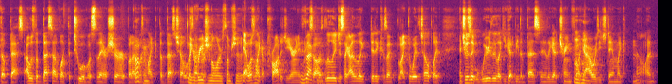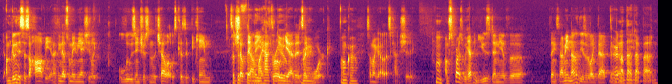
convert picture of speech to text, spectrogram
the best. I was the best out of like the two of us there, sure, but I wasn't like the best cello. Like regional or some shit. Yeah, it wasn't like a prodigy or anything. So I was literally just like I like did it because I liked the way the cello played, and she was like weirdly like you got to be the best and you got to train for like Mm-hmm. hours each day. I'm like no, I, I'm doing this as a hobby, and I think that's what made me actually like lose interest in the cello was because it became Such a shoved thing down that you my had to throat. do. Yeah, that it's Right. like work. Okay. So I'm like, oh, that's kind of shitty. Hmm. I'm surprised we haven't used any of the things. I mean, none of these are like that. They're not that that bad.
